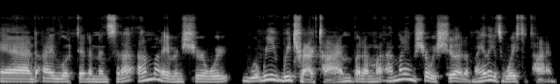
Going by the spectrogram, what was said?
And I looked at him and said, I'm not even sure we, we, we track time, but I'm, I'm not even sure we should. I think it's a waste of time.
